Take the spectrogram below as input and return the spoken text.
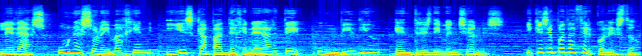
Le das una sola imagen y es capaz de generarte un vídeo en tres dimensiones. ¿Y qué se puede hacer con esto?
